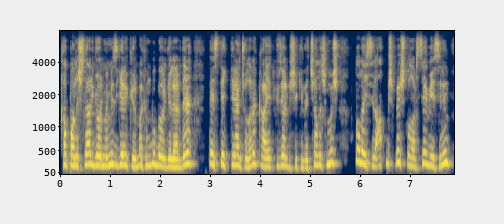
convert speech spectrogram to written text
kapanışlar görmemiz gerekiyor. Bakın bu bölgelerde destek direnç olarak gayet güzel bir şekilde çalışmış. Dolayısıyla 65 dolar seviyesinin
